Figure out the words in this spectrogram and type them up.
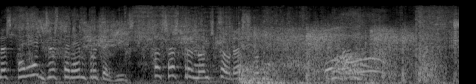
Les parets estarem protegits. El sostre no ens caurà sobre. Jeremy,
